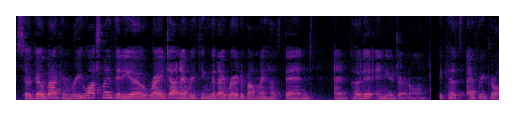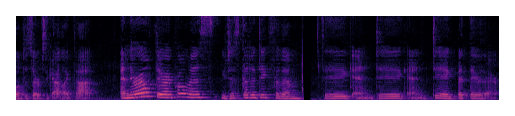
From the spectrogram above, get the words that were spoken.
So go back and rewatch my video, write down everything that I wrote about my husband, and put it in your journal because every girl deserves a guy like that. And they're out there, I promise. You just gotta dig for them. Dig and dig and dig, but they're there.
